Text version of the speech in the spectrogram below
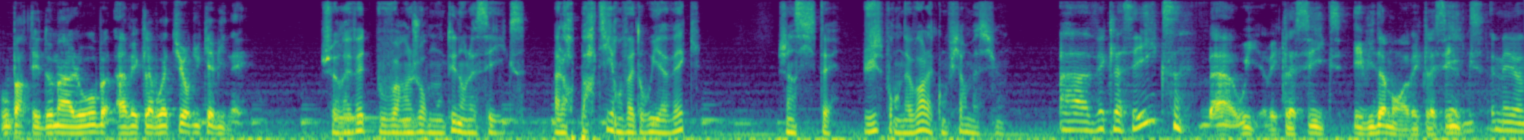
Vous partez demain à l'aube avec la voiture du cabinet. Je rêvais de pouvoir un jour monter dans la CX. Alors partir en vadrouille avec J'insistais, juste pour en avoir la confirmation. Avec la CX Ben oui, avec la CX, évidemment avec la CX. Mais euh,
